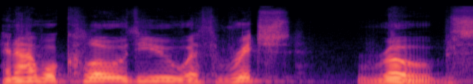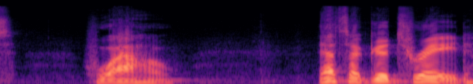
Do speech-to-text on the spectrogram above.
and I will clothe you with rich robes. Wow. That's a good trade.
